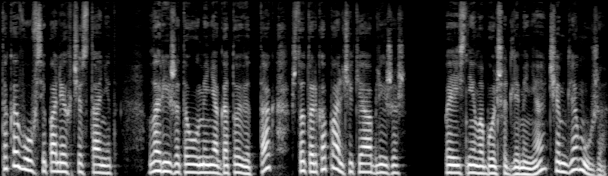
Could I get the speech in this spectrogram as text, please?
так и вовсе полегче станет. Ларижа-то у меня готовит так, что только пальчики оближешь». Пояснила больше для меня, чем для мужа.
